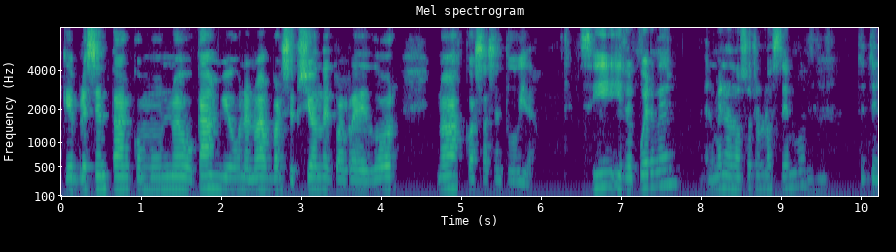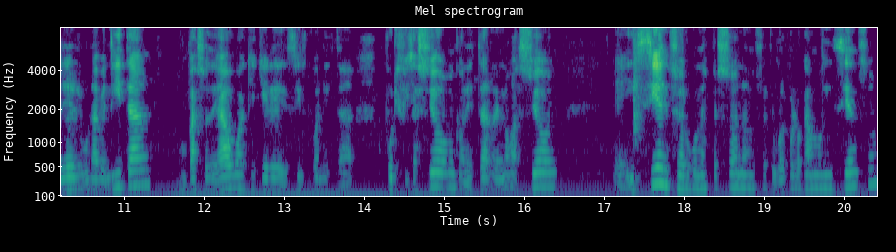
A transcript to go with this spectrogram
que presentan como un nuevo cambio, una nueva percepción de tu alrededor, nuevas cosas en tu vida. Sí, y recuerden, al menos nosotros lo hacemos, de tener una velita, un vaso de agua, que quiere decir con esta purificación, con esta renovación, eh, incienso algunas personas, nosotros igual colocamos incienso,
